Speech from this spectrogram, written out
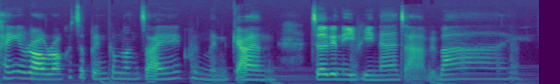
ให้เราเราก็จะเป็นกำลังใจให้คุณเหมือนกัน เจอกัน EP หน้าจ้าบ๊ายบาย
